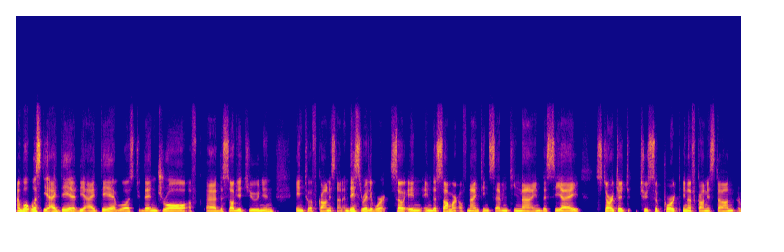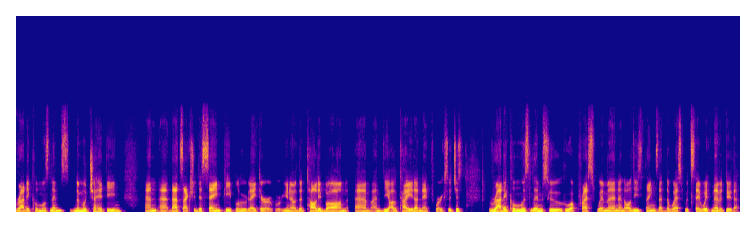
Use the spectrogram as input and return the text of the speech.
And what was the idea? The idea was to then draw uh, the Soviet Union into Afghanistan. And this really worked. So in, in the summer of 1979, the CIA started to support in Afghanistan radical Muslims, the Mujahideen. And uh, that's actually the same people who later, you know, the Taliban um, and the Al Qaeda network. So just radical Muslims who, who oppress women and all these things that the West would say, we'd never do that.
